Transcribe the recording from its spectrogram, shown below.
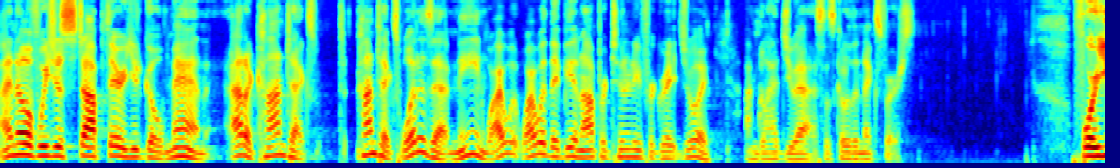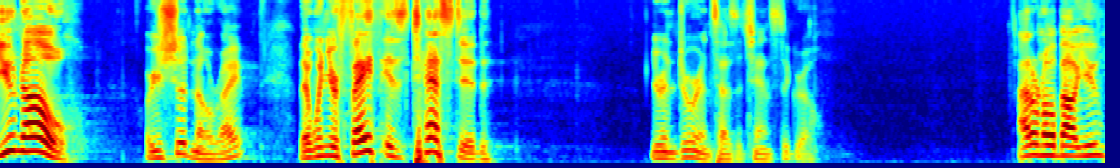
I know if we just stopped there, you'd go, man, out of context, context, what does that mean? Why would, why would they be an opportunity for great joy? I'm glad you asked. Let's go to the next verse. For you know, or you should know, right? that when your faith is tested, your endurance has a chance to grow. I don't know about you,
